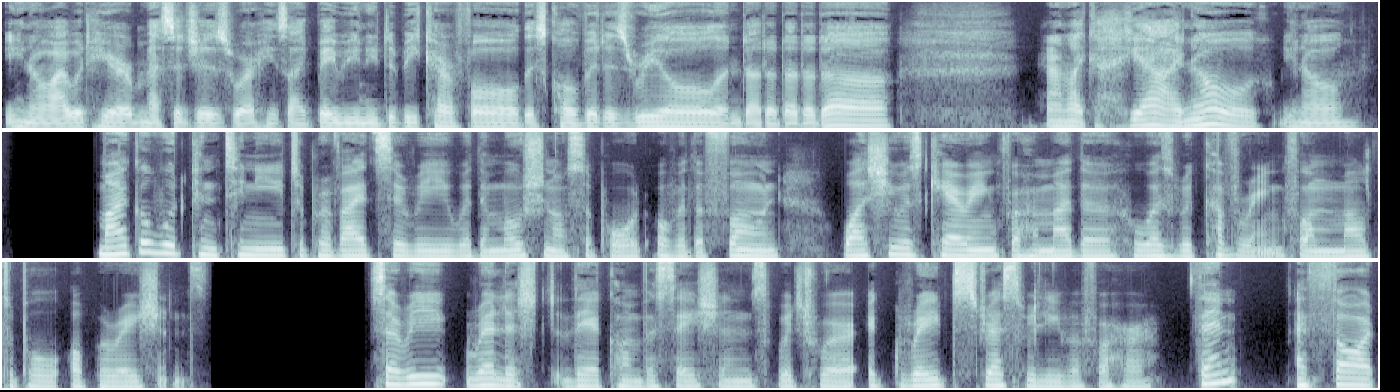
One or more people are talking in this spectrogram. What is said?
you know, I would hear messages where he's like, baby, you need to be careful. This COVID is real and da, da, da, da, da. And I'm like, yeah, I know, you know, Michael would continue to provide Saree with emotional support over the phone while she was caring for her mother, who was recovering from multiple operations. Saree relished their conversations, which were a great stress reliever for her. Then a thought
